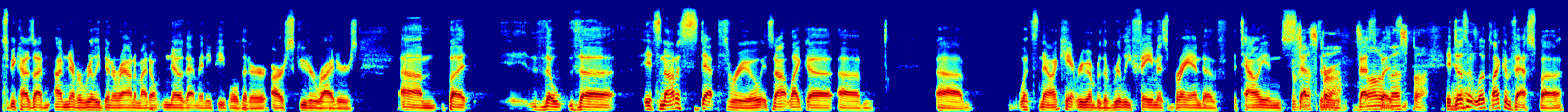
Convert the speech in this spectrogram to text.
it's because I've, I've never really been around them. I don't know that many people that are, are scooter riders. Um, but the, the, it's not a step through. It's not like a, um, uh, what's now I can't remember the really famous brand of Italian step Vespa. through It's not a Vespa. It Yeah. doesn't look like a Vespa.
